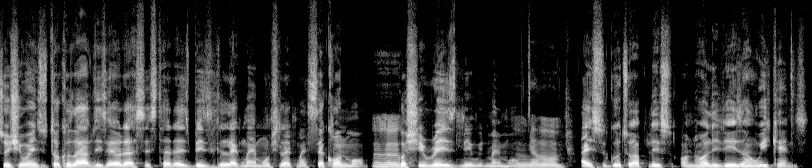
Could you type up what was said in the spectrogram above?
So she went to talk because I have this elder sister that's basically like my mom. She's like my second mom mm-hmm. because she raised me with my mom. I used to go to her place on holidays and weekends.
